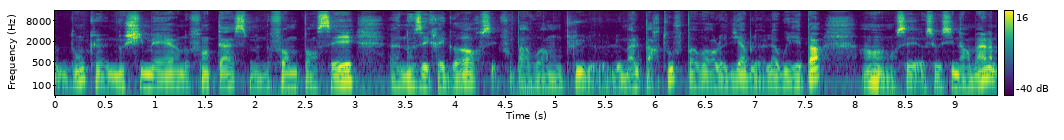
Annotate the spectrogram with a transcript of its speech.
donc euh, nos chimères, nos fantasmes, nos formes pensées, nos égrégores, il ne faut pas avoir non plus le, mal partout, il ne faut pas voir le diable là où il n'est pas, hein, c'est aussi normal,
